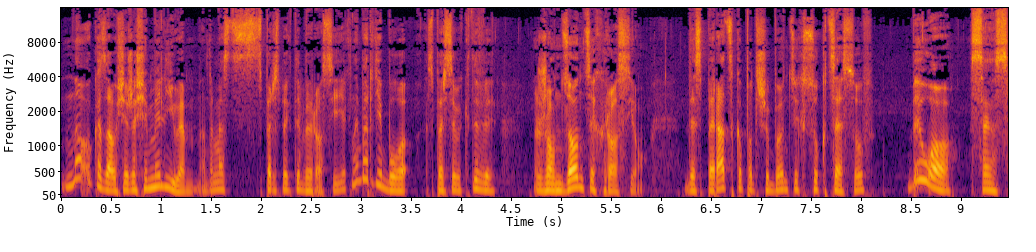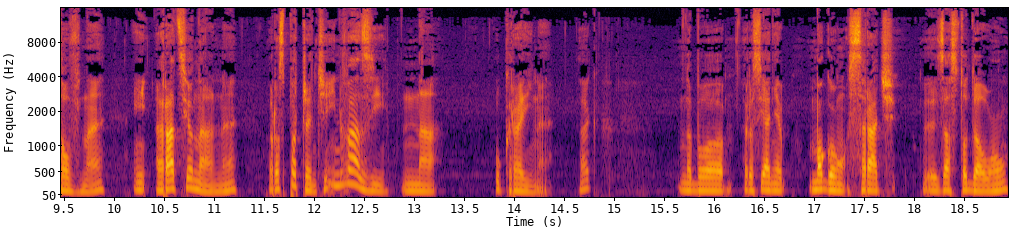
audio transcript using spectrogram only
No, okazało się, że się myliłem. Natomiast z perspektywy Rosji, jak najbardziej było z perspektywy rządzących Rosją, desperacko potrzebujących sukcesów, było sensowne i racjonalne rozpoczęcie inwazji na Ukrainę. Tak? No bo Rosjanie mogą srać y, za stodołą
